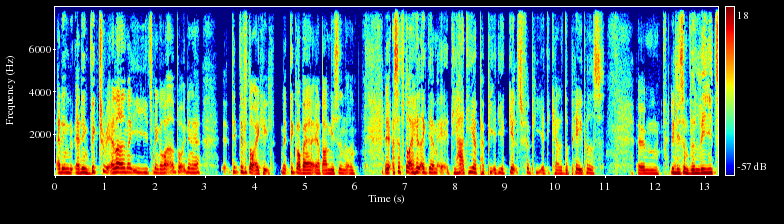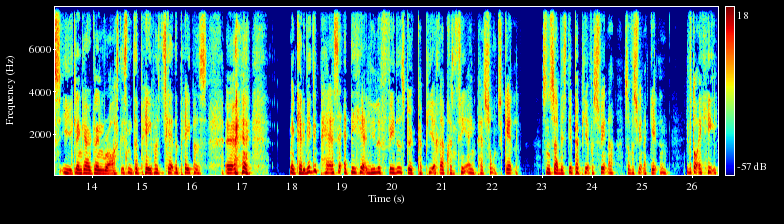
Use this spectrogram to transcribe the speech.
er, det en, er det en victory allerede, når I smækker røret på i den her? Det, det forstår jeg ikke helt, men det kan godt være, at jeg bare missede noget. Øh, og så forstår jeg heller ikke det med, at de har de her papirer, de her gældspapirer, de kalder the papers. Øhm, lidt ligesom The Leads i Glengarry Glen Ross. Det er sådan, The Papers, de skal have The Papers. Øh, men kan det virkelig passe, at det her lille fedtede stykke papir repræsenterer en persons gæld? Sådan så hvis det papir forsvinder, så forsvinder gælden. Det forstår jeg ikke helt,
